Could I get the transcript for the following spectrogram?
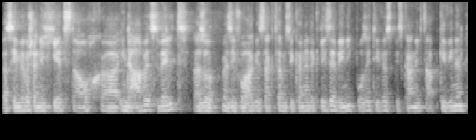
Das sehen wir wahrscheinlich jetzt auch äh, in der Arbeitswelt. Also, weil Sie vorher gesagt haben, Sie können der Krise wenig Positives bis gar nichts abgewinnen.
